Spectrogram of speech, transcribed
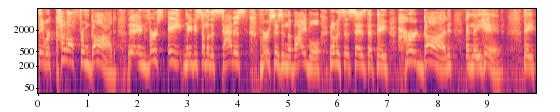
They were cut off from God. In verse 8, maybe some of the saddest verses in the Bible, notice it says that they heard God and they hid. They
